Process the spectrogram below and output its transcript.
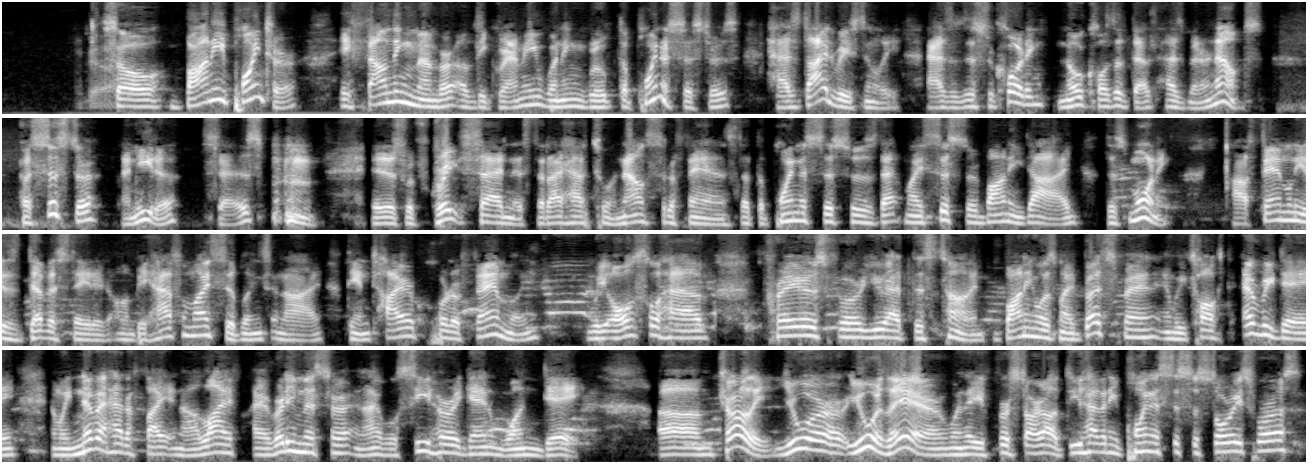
So Bonnie Pointer, a founding member of the Grammy-winning group the Pointer Sisters, has died recently. As of this recording, no cause of death has been announced. Her sister, Anita, says, It is with great sadness that I have to announce to the fans that the Pointer Sisters that my sister Bonnie died this morning. Our family is devastated. On behalf of my siblings and I, the entire Pointer family, we also have prayers for you at this time. Bonnie was my best friend, and we talked every day, and we never had a fight in our life. I already miss her, and I will see her again one day. Um, Charlie, you were you were there when they first started out. Do you have any Pointer Sister stories for us?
